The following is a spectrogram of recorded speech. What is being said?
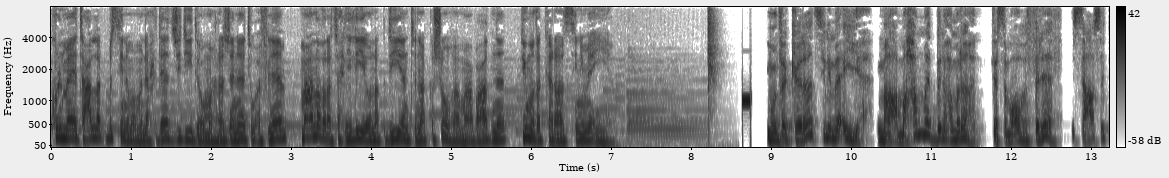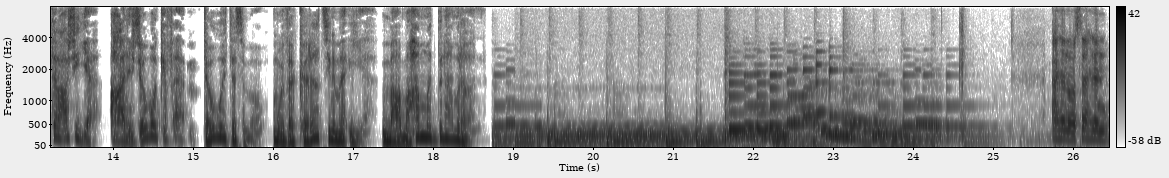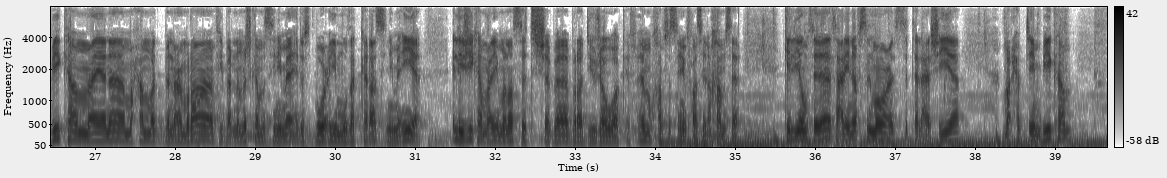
كل ما يتعلق بالسينما من أحداث جديدة ومهرجانات وأفلام مع نظرة تحليلية ونقدية نتناقشوها مع بعضنا في مذكرات سينمائية. مذكرات سينمائية مع محمد بن عمران. تسمعوها الثلاث الساعة 6 العشية على جو كفام تو تسمعوا مذكرات سينمائية مع محمد بن عمران. أهلا وسهلا بكم معي أنا محمد بن عمران في برنامجكم السينمائي الأسبوعي مذكرات سينمائية. اللي يجيكم على منصة الشباب راديو جوك إف إم 95.5 كل يوم ثلاث على نفس الموعد 6 العشية. مرحبتين بكم.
